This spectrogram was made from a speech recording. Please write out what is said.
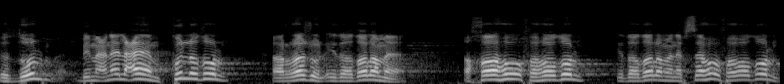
الظلم بمعنى العام كل ظلم. الرجل إذا ظلم أخاه فهو ظلم إذا ظلم نفسه فهو ظلم.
